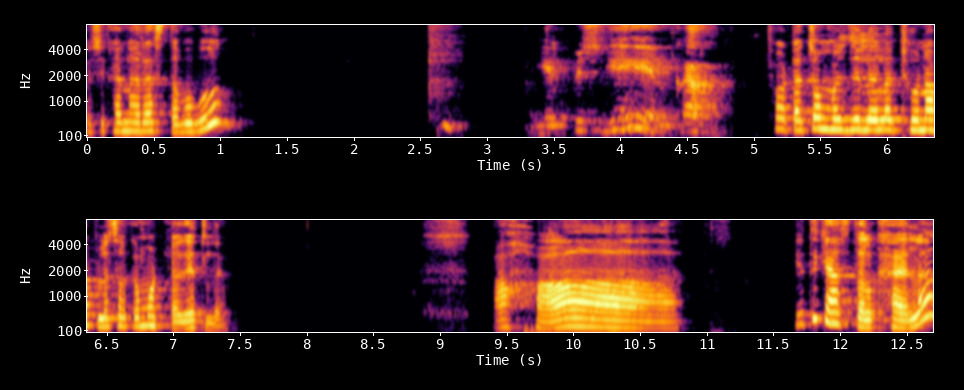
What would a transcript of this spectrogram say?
कशी खाणार असता बघू? एक पीस घेईन खा. छोटा चम्मच दिलेला ठेवून आपल्यासारखा मोठा घेतलाय. आहा. येते की असताल खायला?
